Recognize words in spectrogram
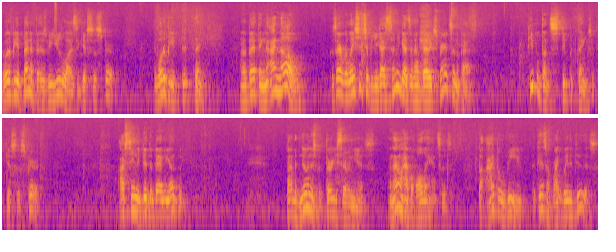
It ought to be a benefit as we utilize the gifts of the Spirit. It ought to be a good thing, not a bad thing. Now, I know, because I have a relationship with you guys, some of you guys have had bad experience in the past. People done stupid things with the gifts of the Spirit. I've seen the good, the bad, and the ugly. But I've been doing this for 37 years, and I don't have all the answers, but I believe that there's a right way to do this.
